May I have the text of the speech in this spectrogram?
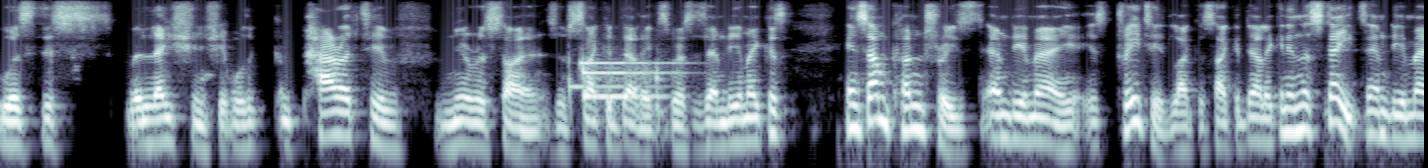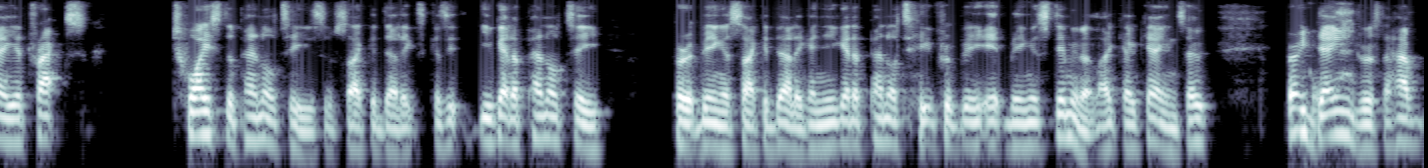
was this relationship or the comparative neuroscience of psychedelics versus MDMA. Because in some countries, MDMA is treated like a psychedelic, and in the states, MDMA attracts twice the penalties of psychedelics because you get a penalty for it being a psychedelic, and you get a penalty for it being a stimulant like cocaine. So very dangerous to have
